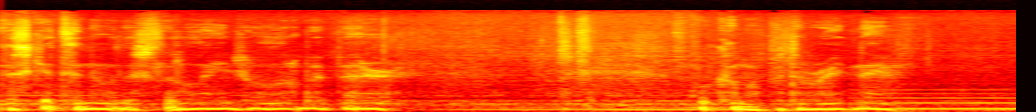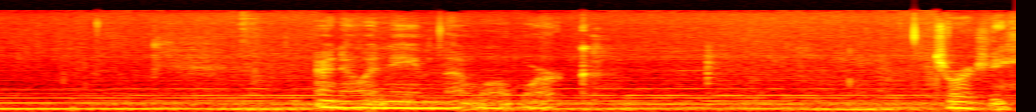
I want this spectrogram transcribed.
Let's get to know this little angel a little bit better. We'll come up with the right name. I know a name that won't work. Georgie.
